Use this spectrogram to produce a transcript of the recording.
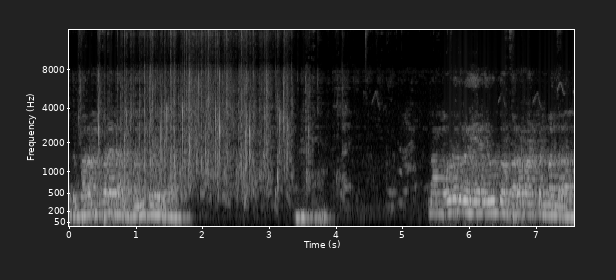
ಇದು ಪರಂಪರೆ ನಾವು ನಮ್ಮ ಹುಡುಗರು ಏನು ಯುವಕರು ಬರ ಮಾಡ್ಕೊಂಡು ಬಂದ್ರಲ್ಲ,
